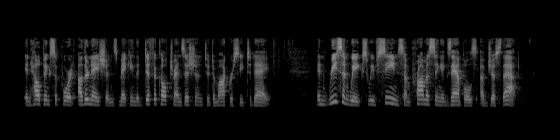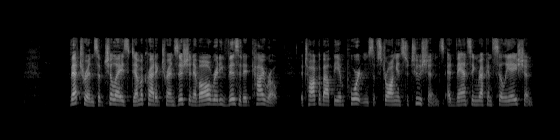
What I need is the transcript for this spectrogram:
in helping support other nations making the difficult transition to democracy today. In recent weeks, we've seen some promising examples of just that. Veterans of Chile's democratic transition have already visited Cairo to talk about the importance of strong institutions, advancing reconciliation,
